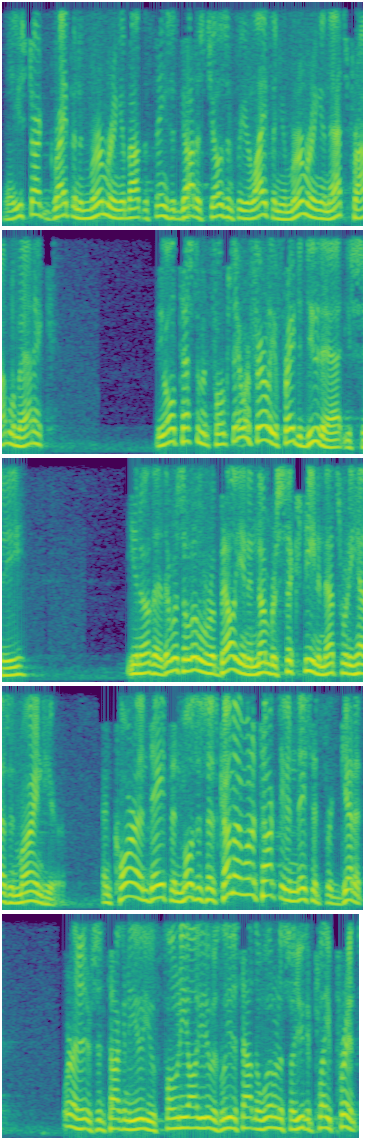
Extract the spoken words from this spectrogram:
Now you start griping and murmuring about the things that God has chosen for your life, and you're murmuring, and that's problematic. The Old Testament folks, they were fairly afraid to do that, you see. You know, there was a little rebellion in Numbers 16, and that's what he has in mind here. And Korah and Dathan, Moses says, come, I want to talk to you. And they said, forget it. We're not interested in talking to you, you phony. All you did was lead us out in the wilderness so you could play prince.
